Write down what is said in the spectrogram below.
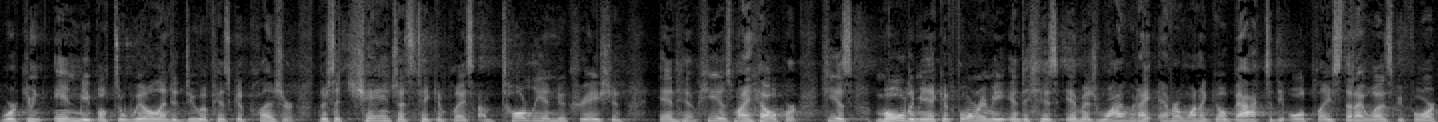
working in me, both to will and to do of His good pleasure. There's a change that's taken place. I'm totally a new creation in Him. He is my helper. He is molding me and conforming me into His image. Why would I ever want to go back to the old place that I was before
